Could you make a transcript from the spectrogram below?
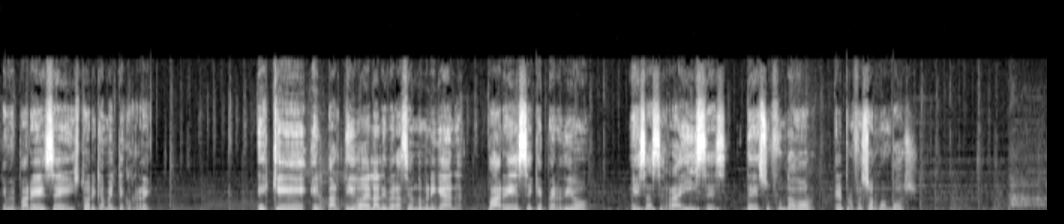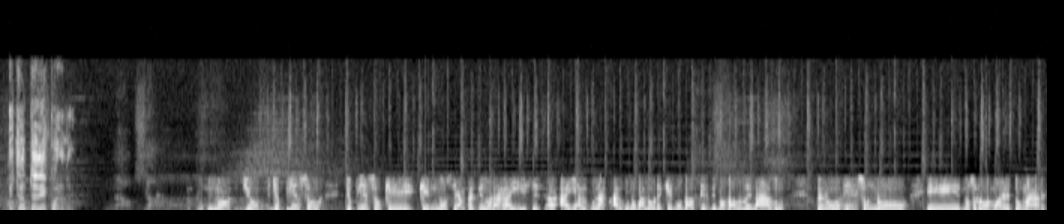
que me parece históricamente correcto, es que el Partido de la Liberación Dominicana parece que perdió esas raíces de su fundador, el profesor Juan Bosch. ¿Está usted de acuerdo? No, yo, yo pienso, yo pienso que, no se han perdido las raíces. Hay algunas, algunos valores que hemos dado, hemos dado de lado, pero eso no, eh, nosotros lo vamos a retomar.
